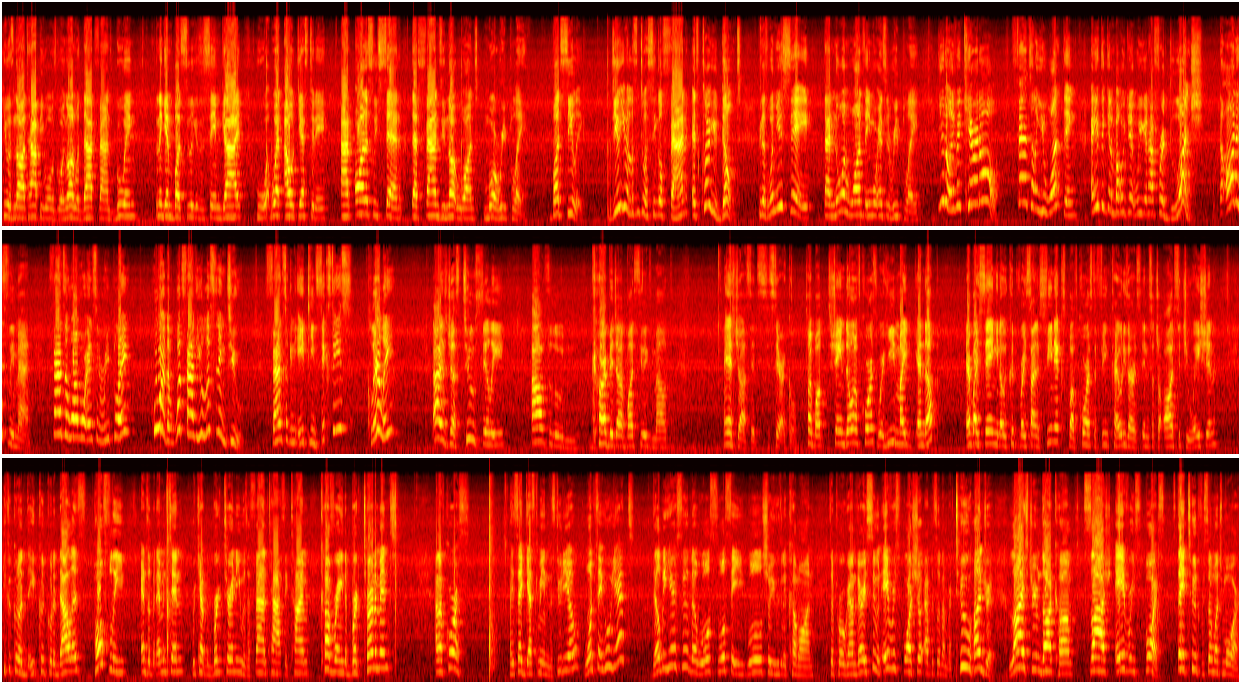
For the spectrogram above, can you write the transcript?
He was not happy what was going on with that. Fans booing. Then again, Bud Selig is the same guy who went out yesterday and honestly said that fans do not want more replay. Bud Selig, do you even listen to a single fan? It's clear you don't. Because when you say that no one wants any more instant replay, you don't even care at all. Fans telling you one thing, and you're thinking about what you're, gonna have for lunch. Now, honestly, man, fans that want more instant replay, who are the what fans are you listening to? Fans like in the 1860s? Clearly, that is just too silly. Absolute garbage out of Bud Selig's mouth. It's just, it's hysterical. Talk about Shane Doan, of course, where he might end up. Everybody's saying, you know, he could resign as Phoenix, but of course the Phoenix Coyotes are in such an odd situation. He could go to, he could go to Dallas. Hopefully, ends up in Edmonton. We kept the Brick Tourney. It was a fantastic time covering the Brick Tournament. And of course, I said guests coming in the studio. Won't say who yet. They'll be here soon. Though we'll we'll see. We'll show you who's gonna come on to the program very soon. Avry Sports Show episode number 200. Livestream.com slash Avry Sports. Stay tuned for so much more.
